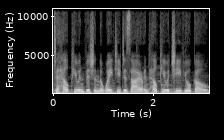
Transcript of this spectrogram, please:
to help you envision the weight you desire and help you achieve your goal.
